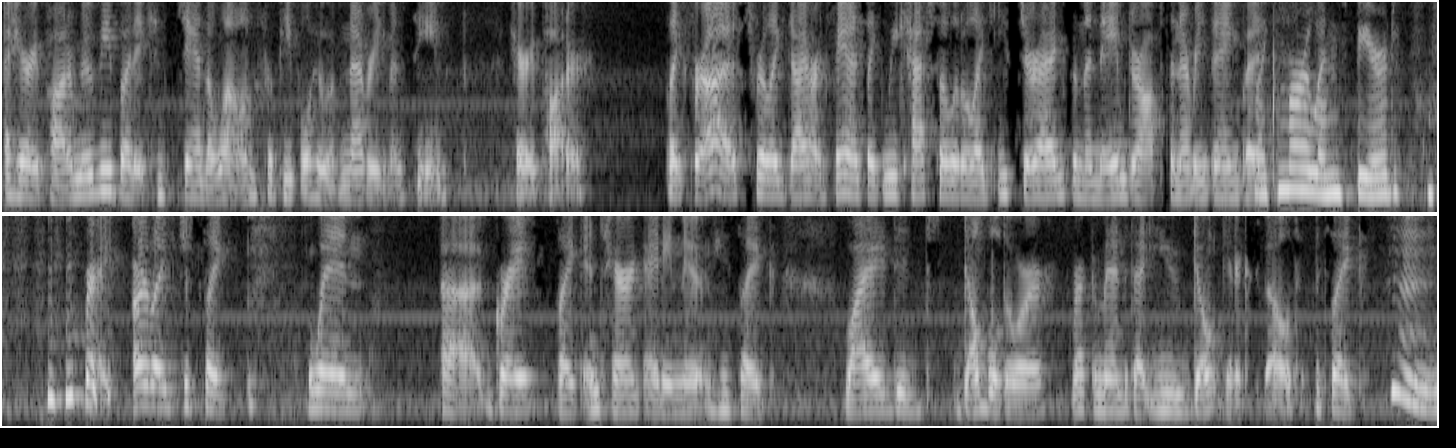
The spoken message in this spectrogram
a Harry Potter movie, but it can stand alone for people who have never even seen Harry Potter. Like for us, for like diehard fans, like we catch the little like Easter eggs and the name drops and everything, but Like Merlin's beard. right or like just like when uh, graves is like interrogating newt and he's like why did dumbledore recommend that you don't get expelled it's like hmm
